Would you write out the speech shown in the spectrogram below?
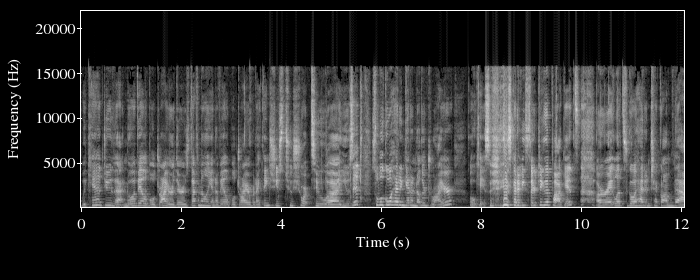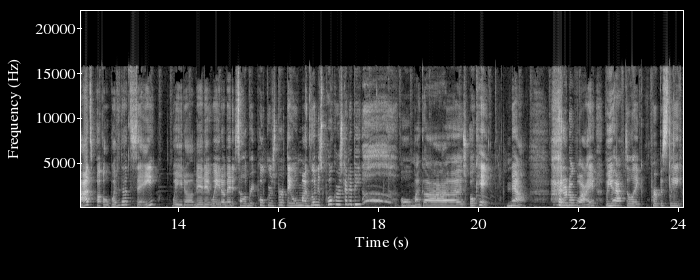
We can't do that. No available dryer. There is definitely an available dryer, but I think she's too short to uh, use it. So we'll go ahead and get another dryer. Okay, so she's going to be searching the pockets. All right, let's go ahead and check on that. Uh-oh, what did that say? Wait a minute, wait a minute. Celebrate Poker's birthday. Oh my goodness, Poker's going to be... Oh my gosh. Okay, now, I don't know why, but you have to like purposely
